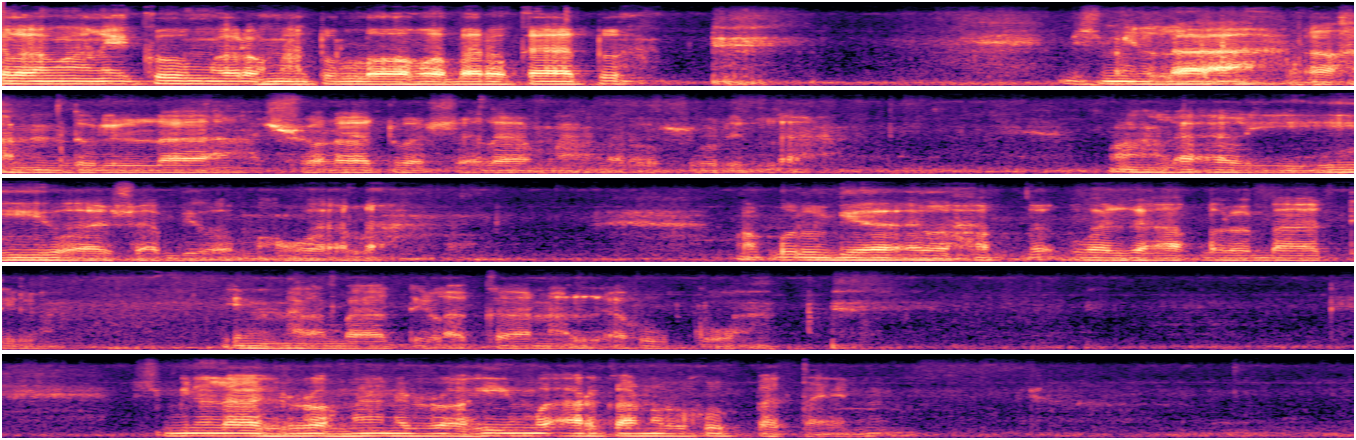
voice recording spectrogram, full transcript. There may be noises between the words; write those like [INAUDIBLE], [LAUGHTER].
Assalamualaikum warahmatullahi wabarakatuh. Bismillah Alhamdulillah Assalatu wassalamu ala rasulillah Wa ala alihi wa ashabi wa mawala Wa qul ja'al haqq wa zahaqal batil Innal batila kana zahukum Bismillahirrahmanirrahim wa arkanul khutbatain.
